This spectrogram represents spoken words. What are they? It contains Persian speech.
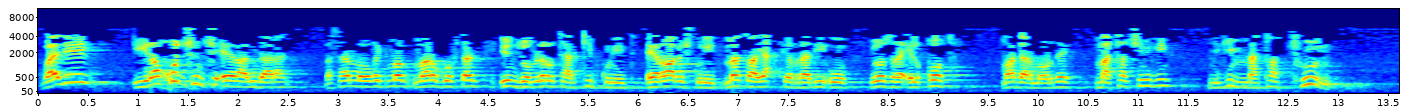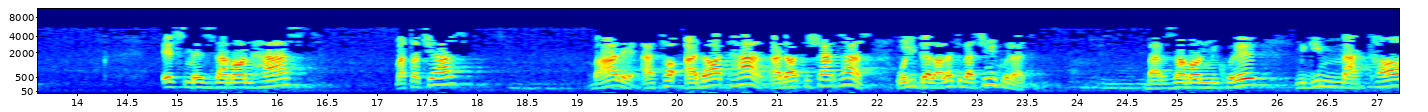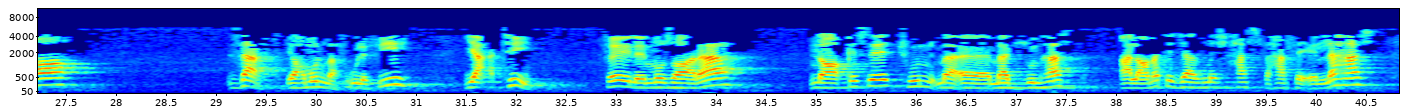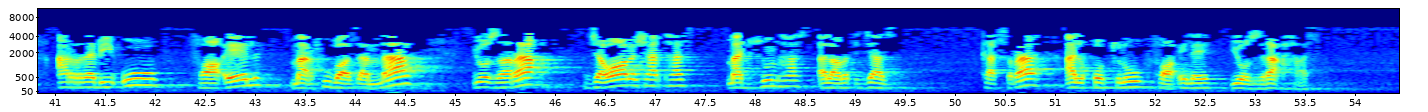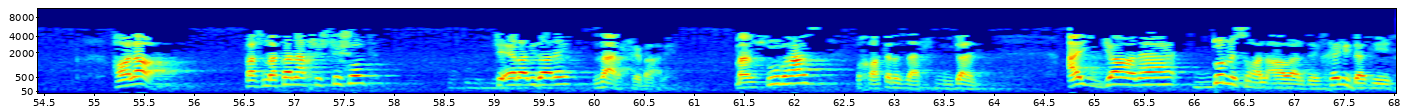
ولی اینا خودشون چه اعرابی دارن؟ مثلا موقعی که ما رو گفتن این جمله رو ترکیب کنید اعرابش کنید. متا یأتی و یزرع القطر؟ ما در مورد متا چی میگیم؟ میگیم متا چون. اسم زمان هست. متا چی هست؟ بله ادات هست ادات شرط هست. ولی دلالت بر چی می‌کند؟ بر زمان می‌کنه. میگیم متا ظرف یا همون مفعول فیه یعتی فعل مزارع ناقص چون مجزوم هست علامت جزمش حذف حرف اله هست. الربیعو فائل مرفوع با زمه یزرع جواب شرط هست مجزوم هست علامت جزم کسره. القطنو فائل یزرع هست. حالا پس متا نقشش چی شد؟ چه اعرابی داره؟ ظرف بله. منصوب هست به خاطر ظرف بودن. ایانه دو مثال آورده خیلی دقیق.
